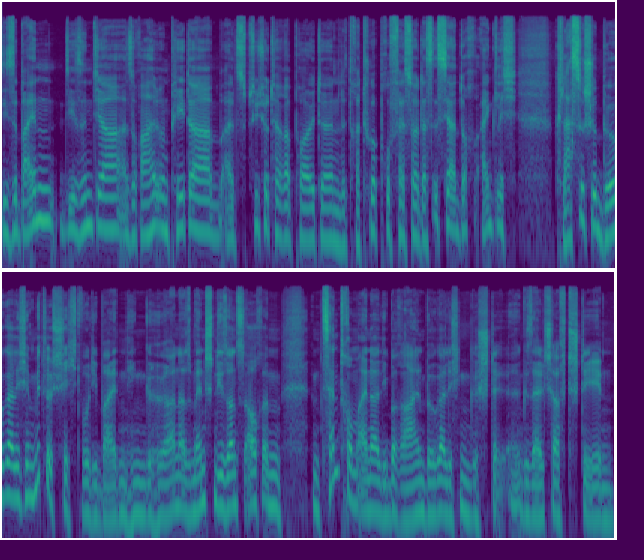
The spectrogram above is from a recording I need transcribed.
Diese beiden, die sind ja, also Rahel und Peter als Psychotherapeutin, Literaturprofessor, das ist ja doch eigentlich klassische bürgerliche Mittelschicht, wo die beiden hingehören. Also Menschen, die sonst auch im, im Zentrum einer liberalen bürgerlichen Geste Gesellschaft stehen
